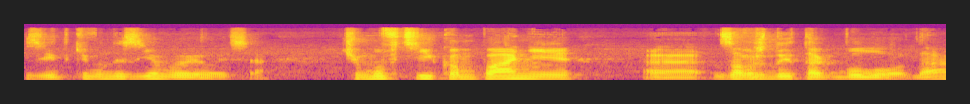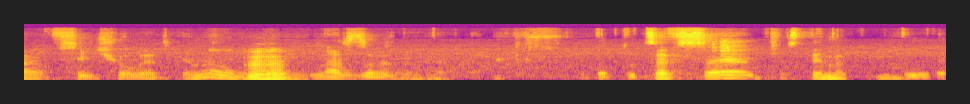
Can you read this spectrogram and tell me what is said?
звідки вони з'явилися, чому в цій компанії. Е, завжди так було, да? всі чули. Ну, uh-huh. у нас завжди так. Тобто це все частина культури.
